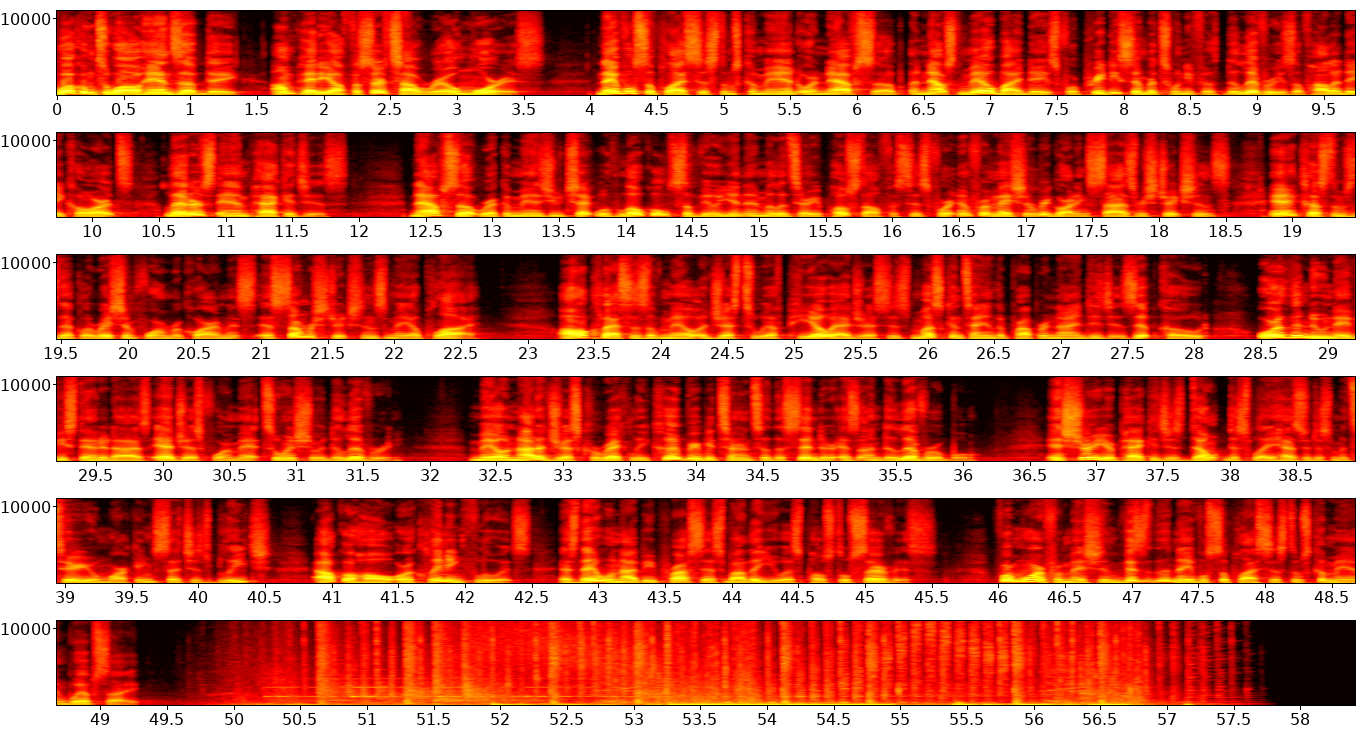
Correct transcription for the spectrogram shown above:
Welcome to All Hands Update. I'm Petty Officer Tyrell Morris. Naval Supply Systems Command, or NAVSUP, announced mail-by dates for pre-December 25th deliveries of holiday cards, letters, and packages. NAVSUP recommends you check with local civilian and military post offices for information regarding size restrictions and customs declaration form requirements as some restrictions may apply. All classes of mail addressed to FPO addresses must contain the proper 9-digit zip code or the new Navy standardized address format to ensure delivery. Mail not addressed correctly could be returned to the sender as undeliverable. Ensure your packages don't display hazardous material markings such as bleach, alcohol, or cleaning fluids, as they will not be processed by the U.S. Postal Service. For more information, visit the Naval Supply Systems Command website.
